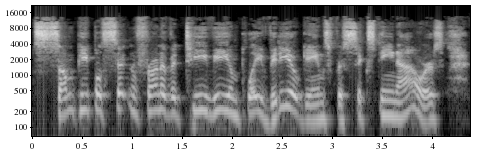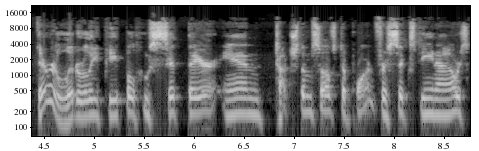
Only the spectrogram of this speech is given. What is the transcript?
some people sit in front of a TV and play video games games for 16 hours. There are literally people who sit there and touch themselves to porn for 16 hours,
